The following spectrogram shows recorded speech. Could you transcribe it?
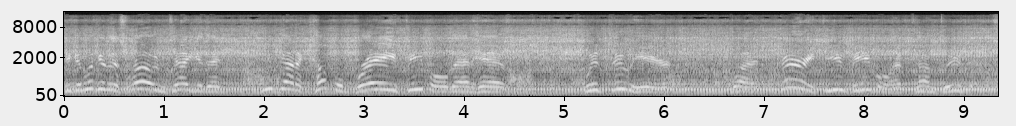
You can look at this road and tell you that you've got a couple brave people that have went through here, but very few people have come through this.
